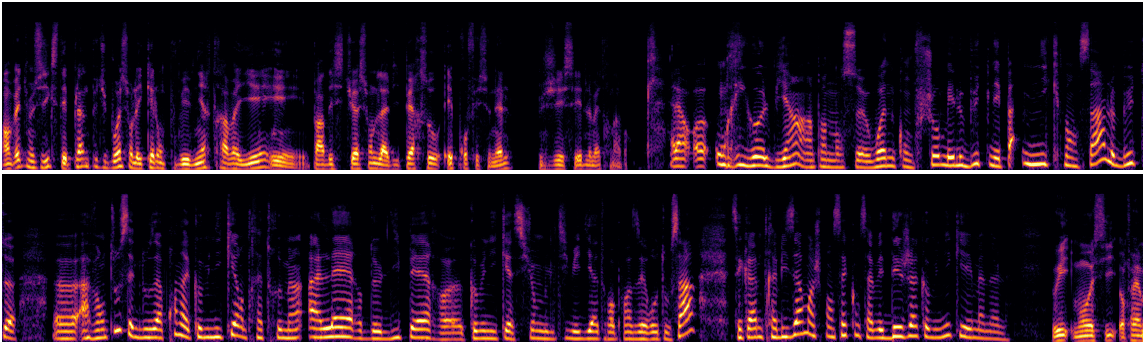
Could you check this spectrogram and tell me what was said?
en fait, je me suis dit que c'était plein de petits points sur lesquels on pouvait venir travailler et par des situations de la vie perso et professionnelle j'ai essayé de le mettre en avant. Alors, euh, on rigole bien hein, pendant ce One Conf Show, mais le but n'est pas uniquement ça. Le but, euh, avant tout, c'est de nous apprendre à communiquer entre êtres humains à l'ère de l'hyper communication multimédia 3.0, tout ça. C'est quand même très bizarre. Moi, je pensais qu'on savait déjà communiquer, Emmanuel. Oui, moi aussi. Enfin,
